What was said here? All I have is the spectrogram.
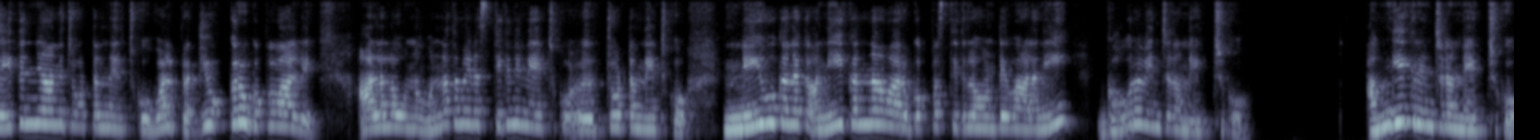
చైతన్యాన్ని చూడటం నేర్చుకో. వాళ్ళు ప్రతి ఒక్కరూ గొప్పవాళ్ళే. వాళ్ళలో ఉన్న ఉన్నతమైన స్థితిని నేర్చుకో చూడటం నేర్చుకో. నీవు కనుక నీకన్నా వారు గొప్ప స్థితిలో ఉంటే వాళ్ళని గౌరవించడం నేర్చుకో. అంగీకరించడం నేర్చుకో.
